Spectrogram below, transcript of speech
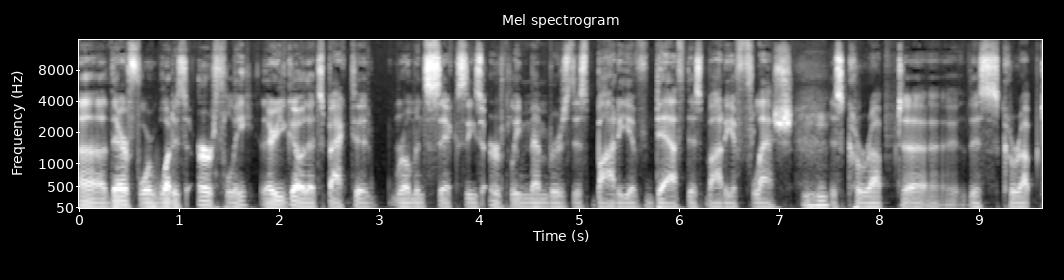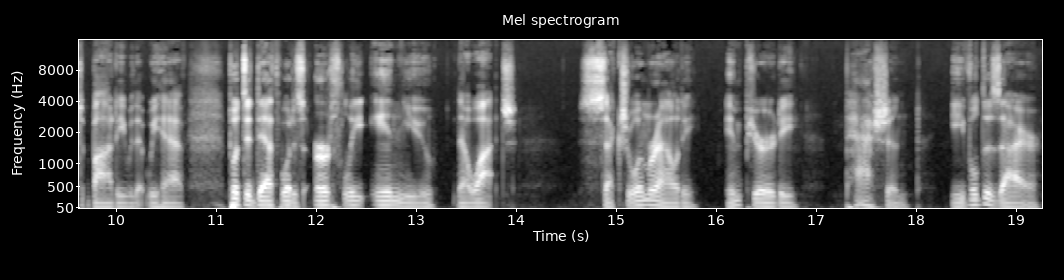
uh, therefore, what is earthly? There you go. That's back to Romans 6. These earthly members, this body of death, this body of flesh, this corrupt, uh, this corrupt body that we have. Put to death what is earthly in you. Now, watch sexual immorality, impurity, passion, evil desire,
